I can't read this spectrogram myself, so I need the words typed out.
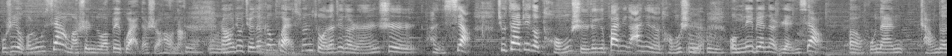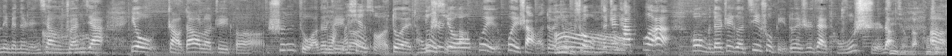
不是有个录像吗？孙卓被拐的时候呢，对，然后就觉得跟拐孙卓的这个人是很像。就在这个同时，这个办这个案件的同时，我们那边的人像。呃，湖南常德那边的人像专家又找到了这个孙卓的这个线索，对，同时就会会上了，对，就是说我们的侦查破案和我们的这个技术比对是在同时的进行的，啊，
